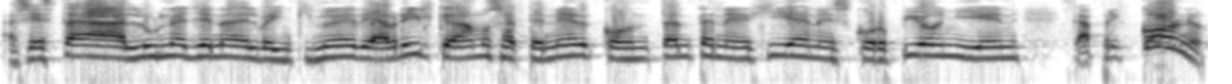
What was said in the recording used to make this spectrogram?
hacia esta luna llena del 29 de abril que vamos a tener con tanta energía en Escorpión y en Capricornio.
